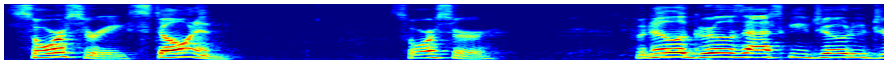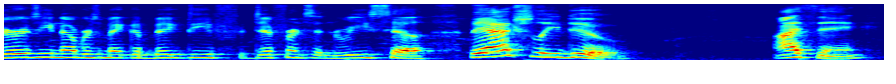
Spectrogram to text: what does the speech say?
Sorcery. Stone him. Sorcerer. Vanilla Grill is asking Joe, do jersey numbers make a big dif- difference in resale? They actually do. I think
